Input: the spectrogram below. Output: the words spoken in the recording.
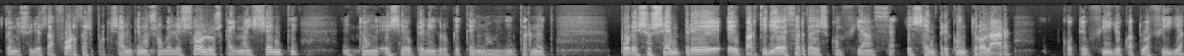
Entón, eso lles dá forzas, porque saben que non son eles solos, que hai máis xente, entón, ese é o peligro que ten, non, en internet. Por eso sempre eu partiría de certa desconfianza e sempre controlar co teu fillo, coa tua filla,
